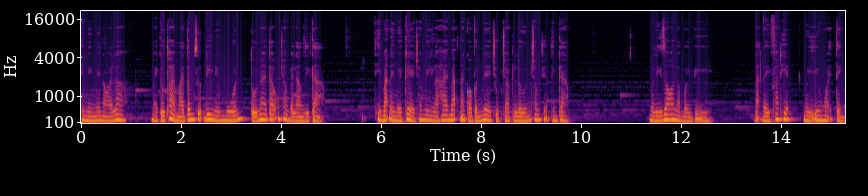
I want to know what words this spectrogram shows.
Thì mình mới nói là mày cứ thoải mái tâm sự đi nếu muốn tối nay tao cũng chẳng phải làm gì cả thì bạn ấy mới kể cho mình là hai bạn đang có vấn đề trục trặc lớn trong chuyện tình cảm Mà lý do là bởi vì bạn ấy phát hiện người yêu ngoại tình.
